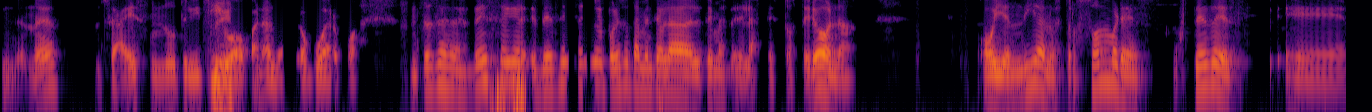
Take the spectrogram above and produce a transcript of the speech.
¿entendés? O sea, es nutritivo para nuestro cuerpo. Entonces, desde ese, desde ese por eso también te hablaba del tema de la testosterona. Hoy en día nuestros hombres, ustedes, eh,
